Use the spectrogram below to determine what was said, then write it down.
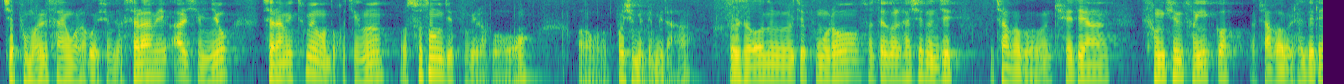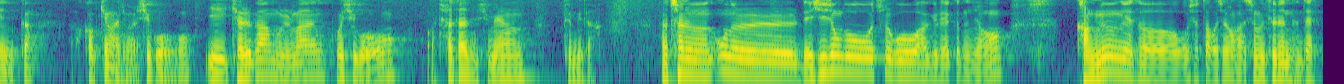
제품을 사용을 하고 있습니다. 세라믹 R16, 세라믹 투명 언더 코팅은 수성 제품이라고 어, 보시면 됩니다. 그래서 어느 제품으로 선택을 하시든지 작업은 최대한 성심성의껏 작업을 해드리니까 걱정하지 마시고 이 결과물만 보시고 찾아주시면 됩니다. 차는 오늘 4시 정도 출고하기로 했거든요. 강릉에서 오셨다고 제가 말씀을 드렸는데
